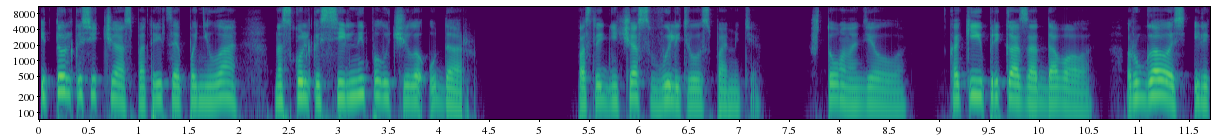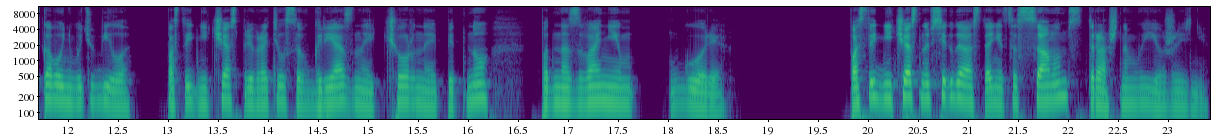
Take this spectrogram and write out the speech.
И только сейчас Патриция поняла, насколько сильный получила удар. Последний час вылетел из памяти. Что она делала? Какие приказы отдавала? Ругалась или кого-нибудь убила? Последний час превратился в грязное черное пятно под названием «Горе». Последний час навсегда останется самым страшным в ее жизни.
